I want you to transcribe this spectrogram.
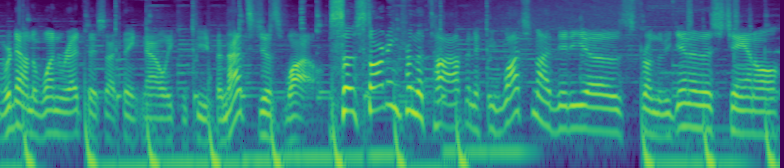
we're down to one redfish I think now we can keep and that's just wild. So starting from the top, and if you watched my videos from the beginning of this channel,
